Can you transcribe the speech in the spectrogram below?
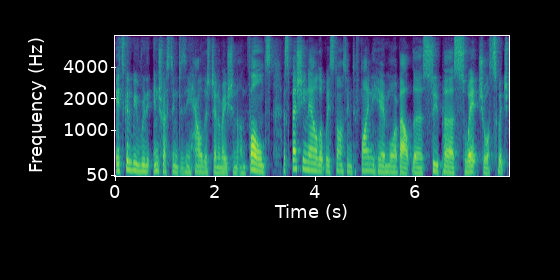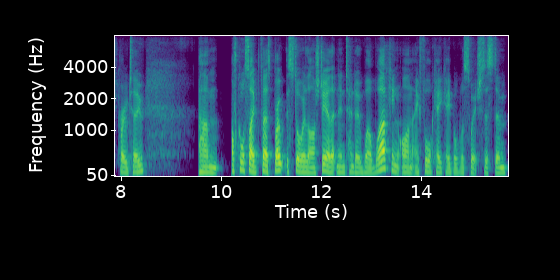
It's going to be really interesting to see how this generation unfolds, especially now that we're starting to finally hear more about the Super Switch or Switch Pro 2. Um, of course, I first broke the story last year that Nintendo were working on a 4K capable Switch system,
